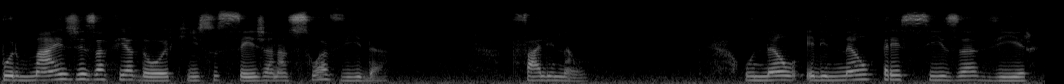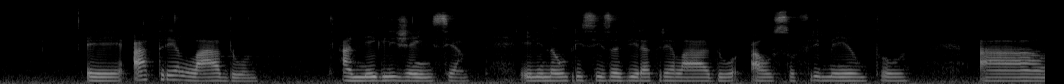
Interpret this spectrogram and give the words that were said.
por mais desafiador que isso seja na sua vida, fale não o não, ele não precisa vir é, atrelado à negligência, ele não precisa vir atrelado ao sofrimento, a.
